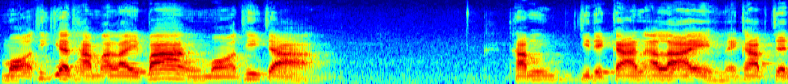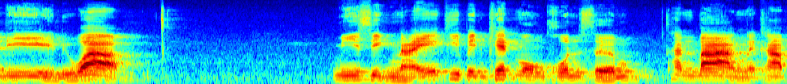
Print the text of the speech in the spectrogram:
เหมาะที่จะทำอะไรบ้าง เหมาะที่จะทำกิจการอะไรนะครับจะดีหรือว่า มีสิ่งไหนที่เป็นเคล็ดมงคลเสริมท่านบ้างนะครับ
